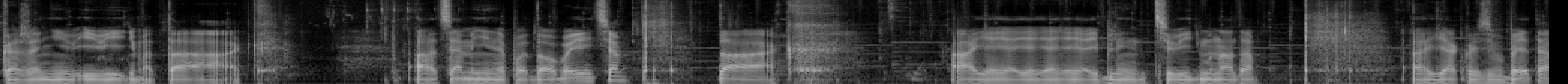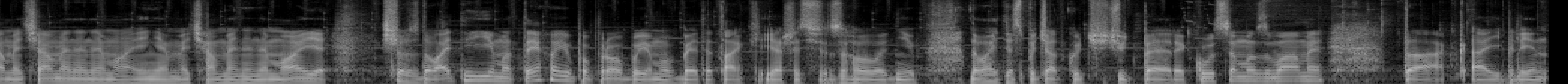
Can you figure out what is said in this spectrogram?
кажанів і відьма. Так. А це мені не подобається. Так. Ай-яй-яй-яй-яй-яй, блін, цю відьму треба якось вбити, а меча в мене немає. Ні, меча в мене немає. Що ж, давайте її матегою попробуємо вбити. Так, я щось зголоднів. Давайте спочатку чуть-чуть перекусимо з вами. Так, ай, блін.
